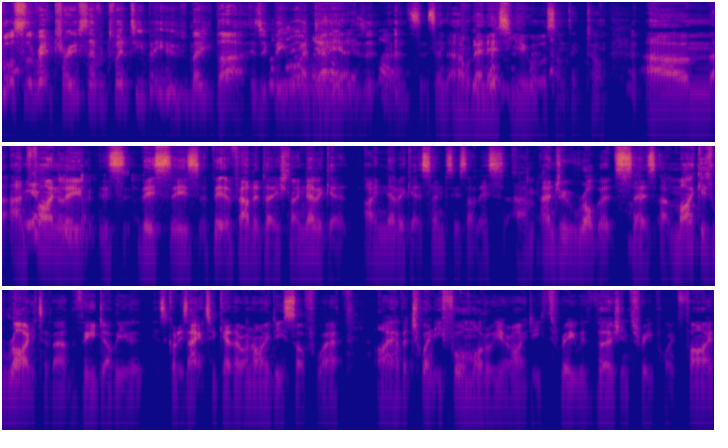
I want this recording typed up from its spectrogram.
Ret- what's the retro 720p? Who's made that? Is it McLaren, BYD? yeah, yeah. Is it? It's, it's an old NSU or something, Tom. Um, and Yeah. finally, this, this is a bit of validation. I never get I never get sentences like this. Um, Andrew Roberts says uh, Mike is right about the VW. It's got its act together on ID software. I have a 24 model year ID3 with version 3.5,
